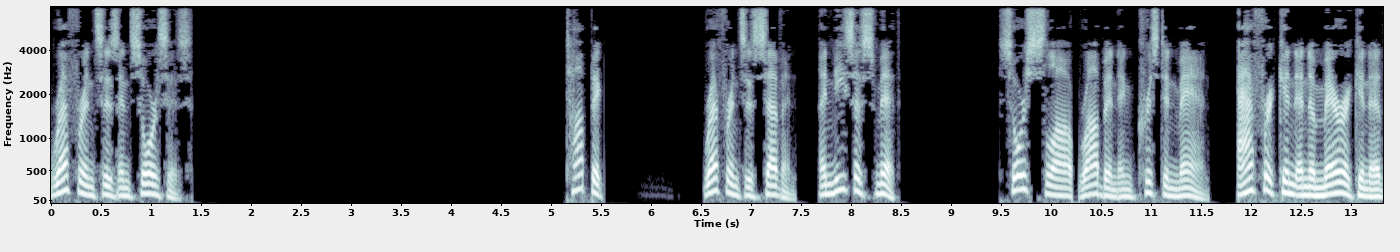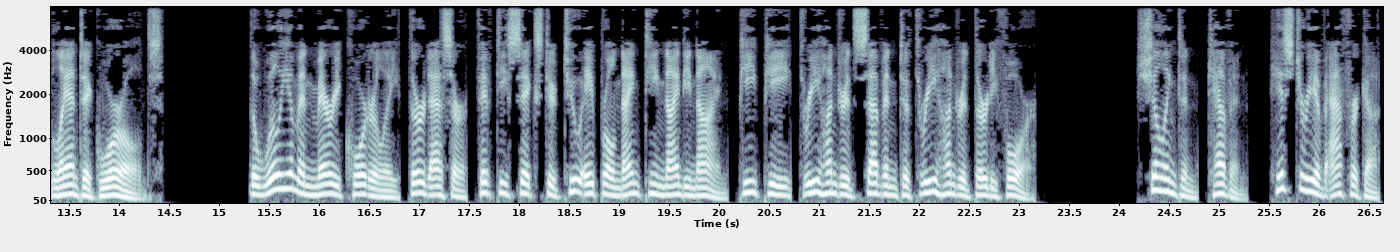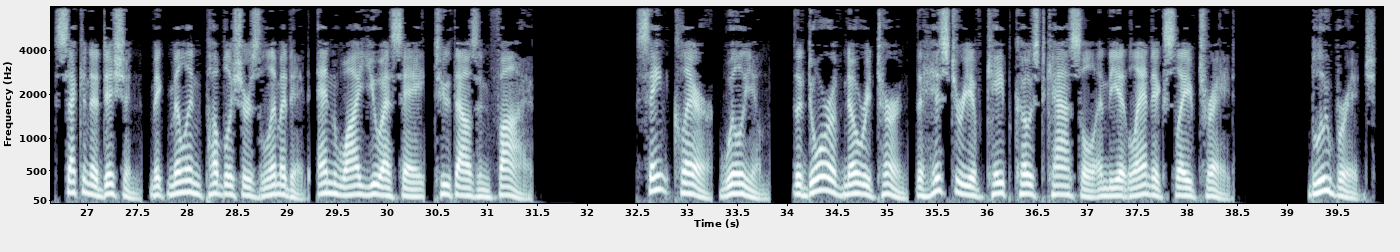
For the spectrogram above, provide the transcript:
References and sources References 7. Anissa Smith Source Slaw, Robin and Kristin Mann. African and American Atlantic Worlds. The William and Mary Quarterly, 3rd Esser, 56–2 April 1999, pp. 307–334. Shillington, Kevin. History of Africa, 2nd edition, Macmillan Publishers Limited, NYUSA, 2005. St. Clair, William. The Door of No Return, The History of Cape Coast Castle and the Atlantic Slave Trade. Bluebridge.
